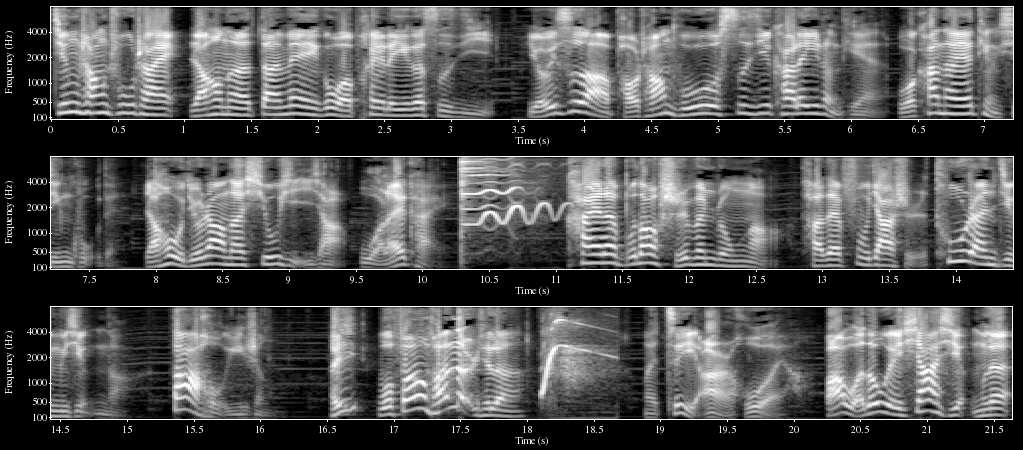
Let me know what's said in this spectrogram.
经常出差，然后呢，单位给我配了一个司机。有一次啊，跑长途，司机开了一整天，我看他也挺辛苦的，然后我就让他休息一下，我来开。开了不到十分钟啊，他在副驾驶突然惊醒啊，大吼一声：“哎，我方向盘哪儿去了？”我这二货呀，把我都给吓醒了。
